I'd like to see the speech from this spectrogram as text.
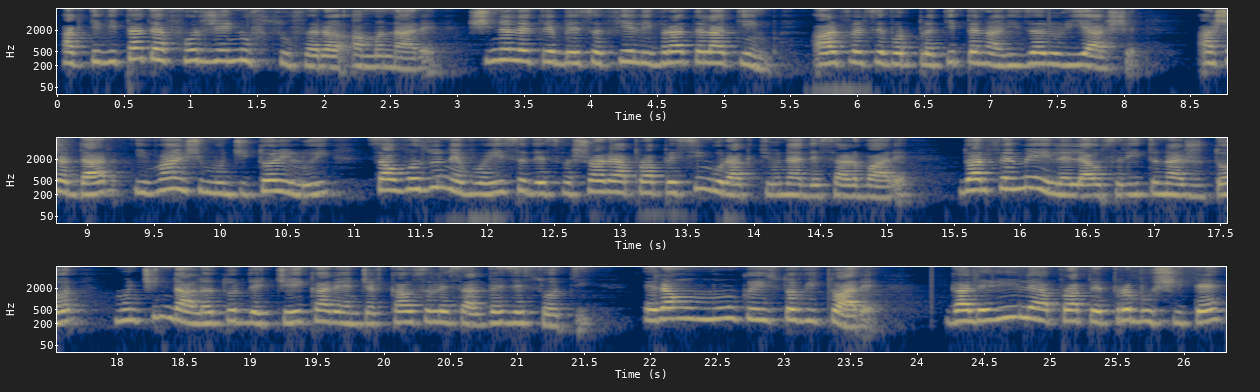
Activitatea forjei nu suferă amânare. Șinele trebuie să fie livrate la timp, altfel se vor plăti penalizări uriașe. Așadar, Ivan și muncitorii lui s-au văzut nevoiți să desfășoare aproape singura acțiunea de salvare. Doar femeile le-au sărit în ajutor, muncind alături de cei care încercau să le salveze soții. Era o muncă istovitoare. Galeriile aproape prăbușite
